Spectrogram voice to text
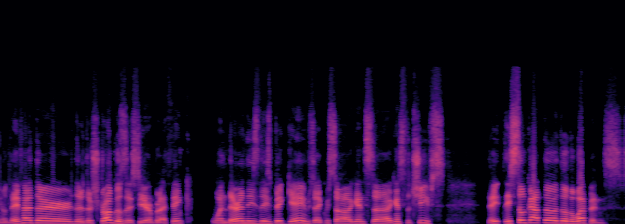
you know, they've had their, their their struggles this year, but I think when they're in these these big games, like we saw against against the Chiefs, they, they still got the the, the weapons,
